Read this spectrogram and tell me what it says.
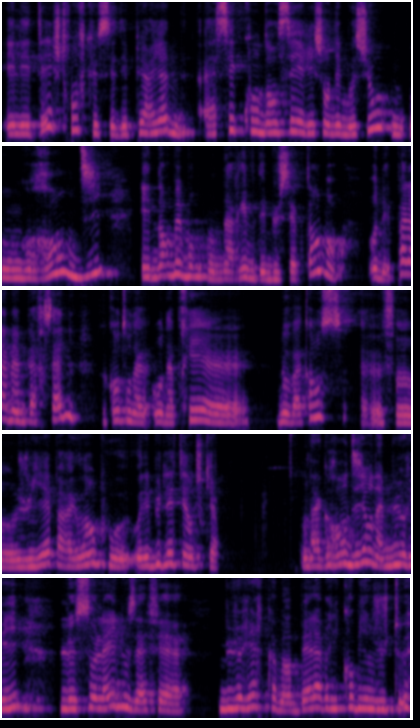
Et l'été, je trouve que c'est des périodes assez condensées et riches en émotions où on grandit énormément. On arrive début septembre, on n'est pas la même personne que quand on a, pris euh, nos vacances, euh, fin juillet par exemple, ou au début de l'été en tout cas. On a grandi, on a mûri, le soleil nous a fait mûrir comme un bel abricot bien juteux.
